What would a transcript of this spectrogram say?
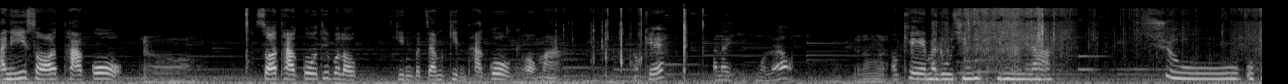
อันนี้ซอสทาโก้ๆอ๋อซอสทาโก้ที่พวกเรากินประจำกลิ่นทาโก้ออกมา โอเค อะไรอีกหมดแล้วเดี๋ยวนั่งอะโอเค มาดูชิ้นที่ชิ้นนี้นะคะชูโอ้โห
